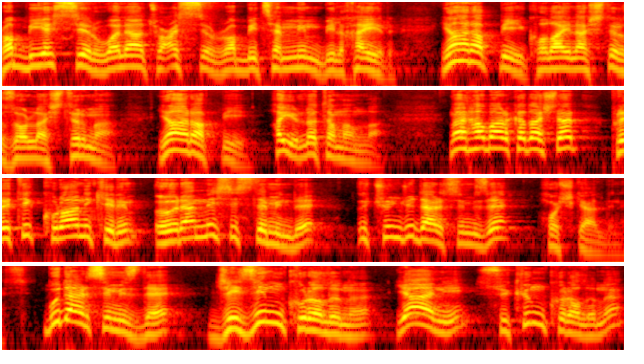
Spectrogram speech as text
Rabbi yessir ve la tuassir. Rabbi temmim bil hayr. Ya Rabbi kolaylaştır zorlaştırma. Ya Rabbi hayırla tamamla. Merhaba arkadaşlar. Pratik Kur'an-ı Kerim öğrenme sisteminde 3. dersimize hoş geldiniz. Bu dersimizde cezim kuralını yani sükun kuralını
